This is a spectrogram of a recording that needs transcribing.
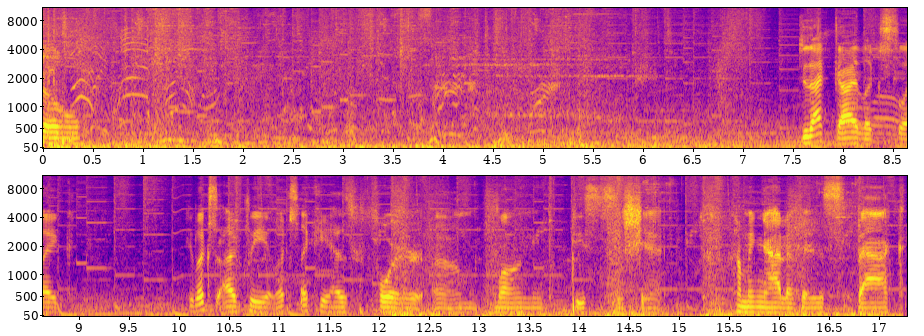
Go. Dude, that guy looks like... He looks ugly. It looks like he has four um, long pieces of shit coming out of his back.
